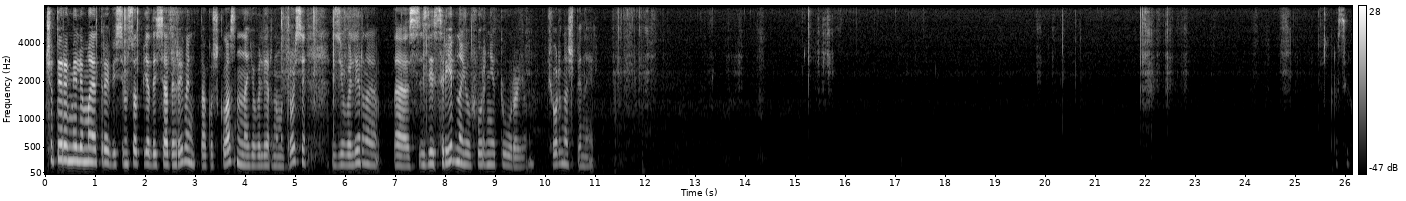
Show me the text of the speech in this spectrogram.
4 мм, 850 гривень. Також класно на ювелірному тросі з ювелірною, е, зі срібною фурнітурою. Чорна шпінель. красиво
